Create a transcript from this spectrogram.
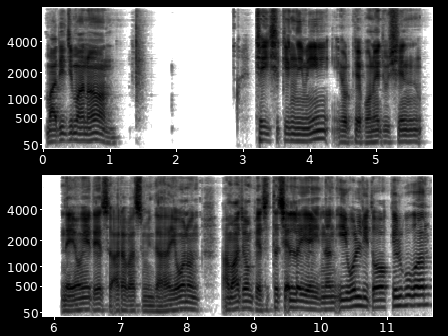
말이지만은, K식객님이 이렇게 보내주신 내용에 대해서 알아봤습니다. 이거는 아마존 베스트셀러에 있는 이 원리도 결국은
